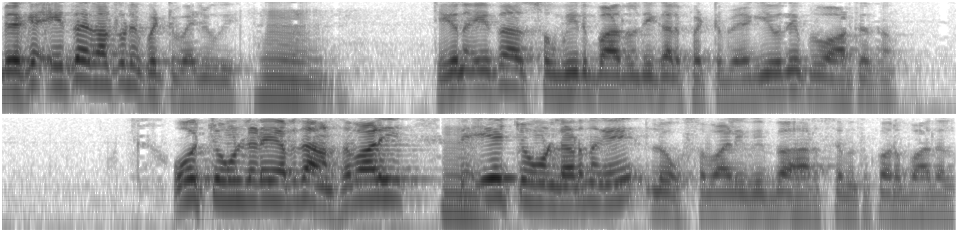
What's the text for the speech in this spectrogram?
ਮੇਰੇ ਖਿਆਲ ਇਹ ਤਾਂ ਗੱਲ ਤੁਹਾਡੇ ਫਿੱਟ ਬਹਿ ਜੂਗੀ। ਹੂੰ। ਠੀਕ ਹੈ ਨਾ ਇਹ ਤਾਂ ਸੁਖਬੀਰ ਬਾਦਲ ਦੀ ਗੱਲ ਫਿੱਟ ਬਹਿ ਗਈ ਉਹਦੇ ਪਰਿਵਾਰ ਤੇ ਤਾਂ। ਉਹ ਚੋਣ ਲੜੇ ਆ ਵਿਧਾਨ ਸਭਾ ਵਾਲੀ ਤੇ ਇਹ ਚੋਣ ਲੜਨਗੇ ਲੋਕ ਸਭਾ ਵਾਲੀ ਬੀਬਾ ਹਰਸਿਮਰਤ ਕੌਰ ਬਾਦਲ।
